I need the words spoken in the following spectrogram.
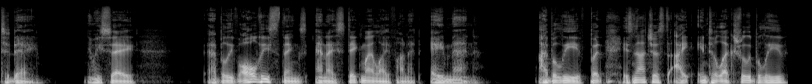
today and we say, I believe all these things and I stake my life on it. Amen. I believe, but it's not just I intellectually believe,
